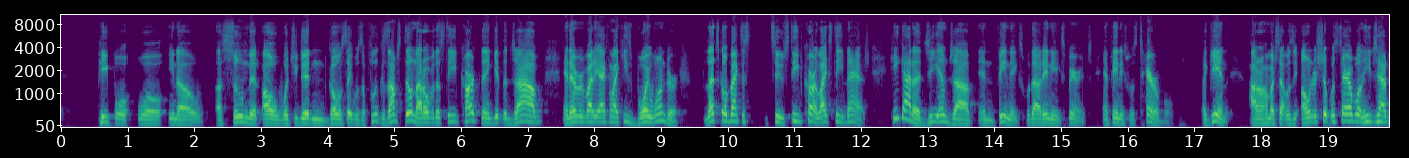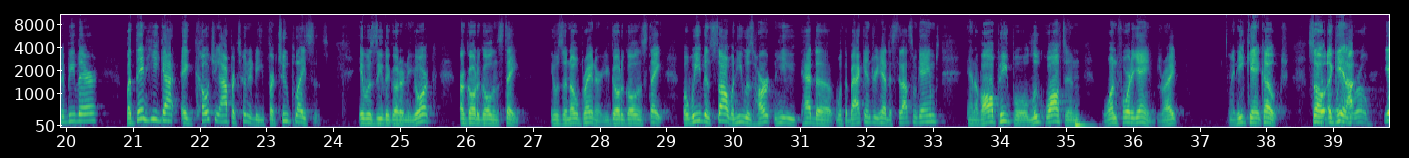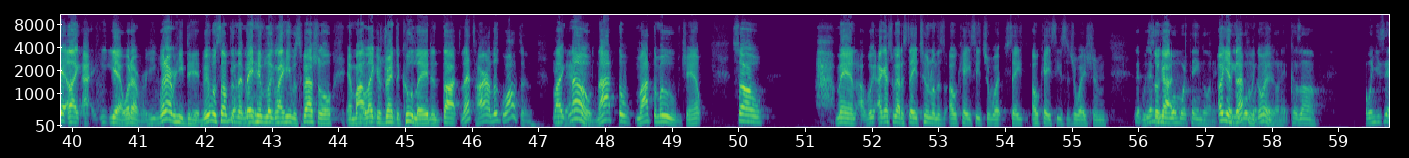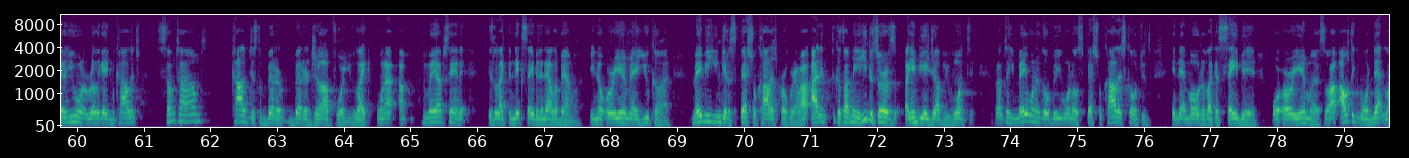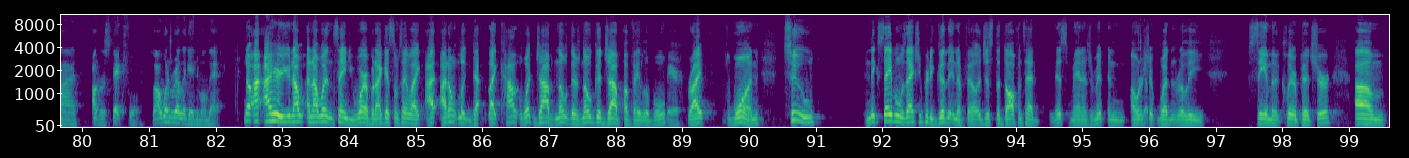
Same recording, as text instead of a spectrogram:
people will, you know, assume that, oh, what you did in Golden State was a fluke. Because I'm still not over the Steve Kerr thing, get the job, and everybody acting like he's boy wonder. Let's go back to, to Steve Kerr, like Steve Nash he got a GM job in Phoenix without any experience, and Phoenix was terrible. Again, I don't know how much that was the ownership was terrible, and he just had to be there. But then he got a coaching opportunity for two places. It was either go to New York or go to Golden State. It was a no-brainer. You go to Golden State. But we even saw when he was hurt and he had to with the back injury, he had to sit out some games. And of all people, Luke Walton won 40 games, right? And he can't coach. So again, I, yeah, like I, yeah, whatever he whatever he did, it was something that made him look like he was special. And my Lakers drank the Kool Aid and thought, let's hire Luke Walton. Like, exactly. no, not the not the move, champ. So, man, I guess we got to stay tuned on this OKC situation. Say OKC situation. Let, let me got one more thing on it. Oh yeah, definitely. Go ahead on it because um, when you said you want to relegate in college, sometimes college is a better better job for you. Like when I, I may I'm saying it is like the Nick Saban in Alabama, you know, or him at UConn maybe he can get a special college program. I, I didn't because I mean he deserves an NBA job if he wants it. But I'm saying he may want to go be one of those special college coaches in that mode of like a Saban or Auriemma. So I, I was thinking more on that line out of respect for him. So I wouldn't relegate him on that. No, I, I hear you, and I, and I, wasn't saying you were, but I guess I'm saying like I, I don't look that, like how, what job? No, there's no good job available, Fair. right? One, two. Nick Saban was actually pretty good in the NFL. It's just the Dolphins had mismanagement and ownership yep. wasn't really seeing the clear picture. Um,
